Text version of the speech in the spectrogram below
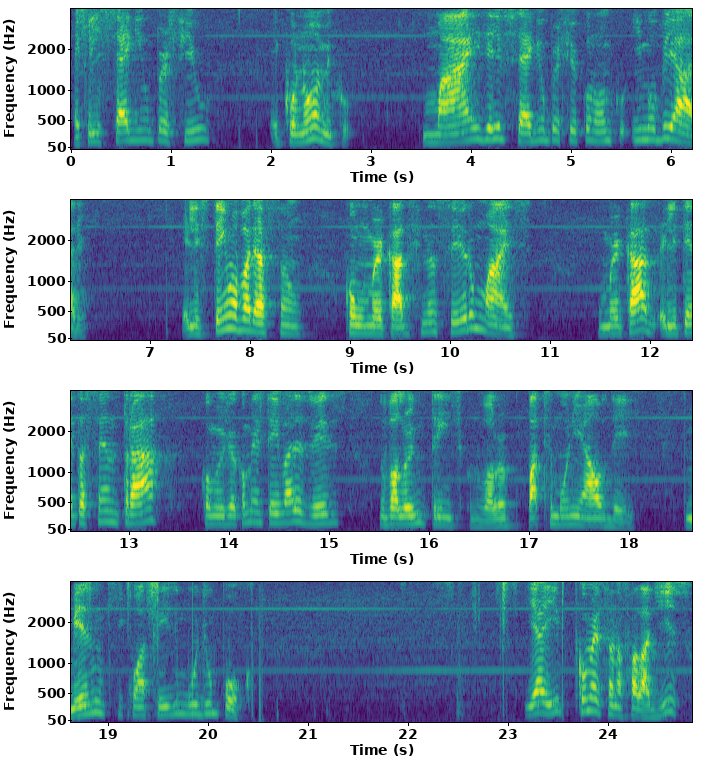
é que eles seguem um perfil econômico, mas eles seguem um perfil econômico imobiliário. Eles têm uma variação com o mercado financeiro, mas o mercado ele tenta centrar como eu já comentei várias vezes, no valor intrínseco, no valor patrimonial dele, mesmo que com a crise mude um pouco. E aí, começando a falar disso,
